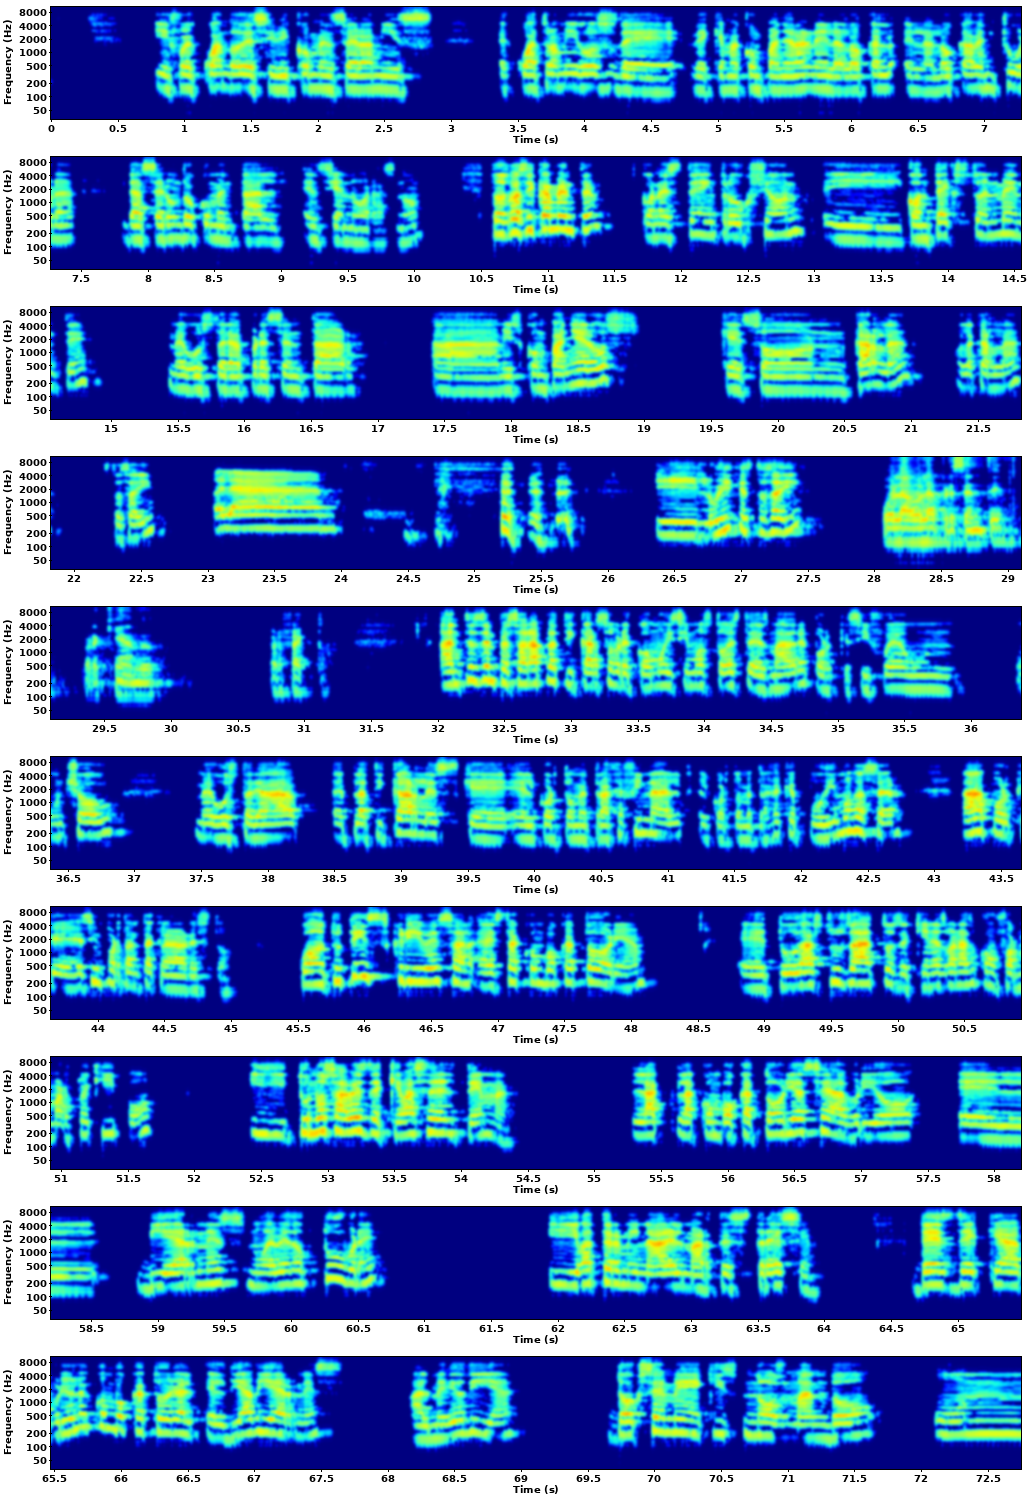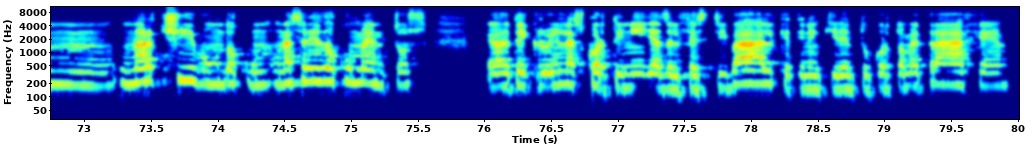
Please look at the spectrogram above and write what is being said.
y fue cuando decidí convencer a mis eh, cuatro amigos de, que me acompañaran en la, loca, en la loca aventura de hacer un documental en 100 horas, ¿no? Entonces, básicamente, con esta introducción y contexto en mente, me gustaría presentar a mis compañeros, que son Carla. Hola Carla, ¿estás ahí? Hola. ¿Y Luis, estás ahí? Hola, hola, presente. Por aquí ando. Perfecto. Antes de empezar a platicar sobre cómo hicimos todo este desmadre, porque sí fue un, show, me gustaría eh, platicarles que el cortometraje final, el cortometraje que pudimos hacer, ah, porque es importante aclarar esto. Cuando tú te inscribes a, esta convocatoria, eh, tú das tus datos de quiénes van a conformar tu equipo y tú no sabes de qué va a ser el tema. La, convocatoria se abrió el viernes 9 de octubre y iba a terminar el martes 13. Desde que abrió la convocatoria el, día viernes al mediodía, DocsMX nos mandó un, archivo, una serie de documentos donde te incluyen las cortinillas del festival que tienen que ir en tu cortometraje,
